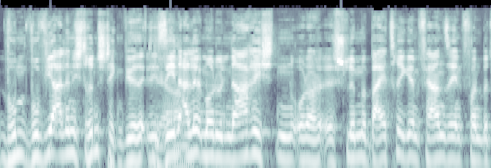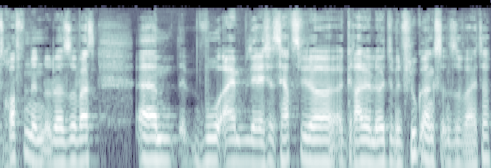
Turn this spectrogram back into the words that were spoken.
wo, wo wir alle nicht drinstecken. Wir sehen alle immer nur die Nachrichten oder äh, schlimme Beiträge im Fernsehen von Betroffenen oder sowas, ähm, wo einem das Herz wieder, gerade Leute mit Flugangst und so weiter.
